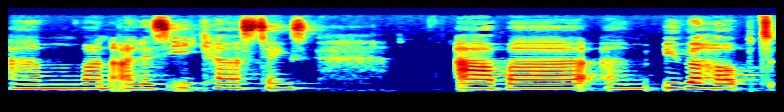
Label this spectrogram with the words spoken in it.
ähm, waren alles E-Castings. Aber ähm, überhaupt,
